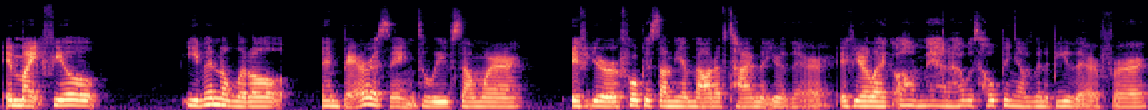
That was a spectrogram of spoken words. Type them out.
It might feel even a little embarrassing to leave somewhere if you're focused on the amount of time that you're there. If you're like, oh man, I was hoping I was going to be there for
